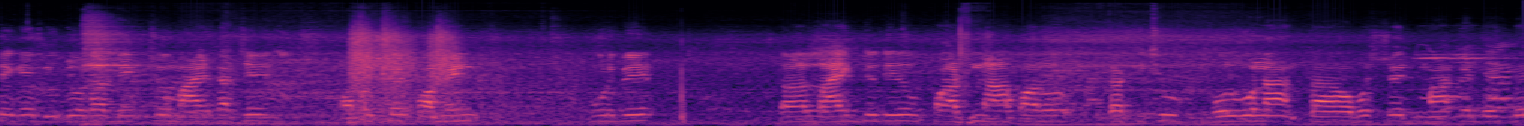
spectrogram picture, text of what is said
থেকে ভিডিওটা দেখছ, মায়ের কাছে অবশ্যই কমেন্ট করবে। তা লাইক যদি পাঠ না পারো তা কিছু বলব না। তা অবশ্যই মাকে দেখবে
